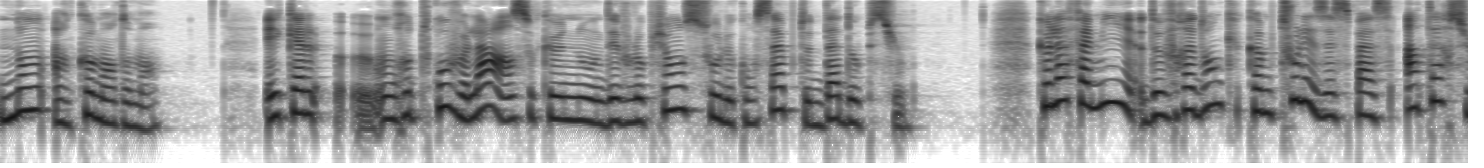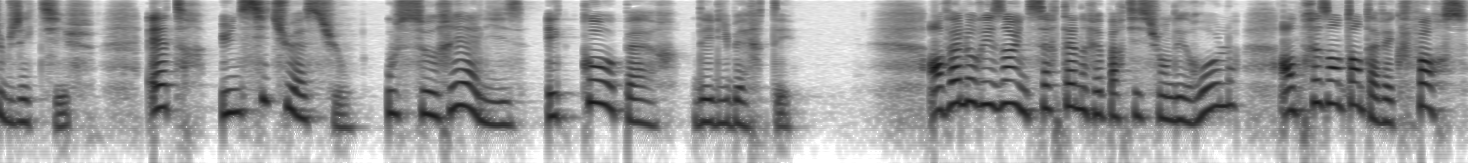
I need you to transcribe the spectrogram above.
non un commandement et qu'on euh, retrouve là hein, ce que nous développions sous le concept d'adoption. Que la famille devrait donc, comme tous les espaces intersubjectifs, être une situation où se réalisent et coopèrent des libertés. En valorisant une certaine répartition des rôles, en présentant avec force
